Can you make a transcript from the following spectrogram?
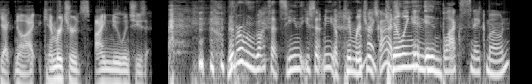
Yeah, no. I Kim Richards. I knew when she's. Remember when we watched that scene that you sent me of Kim Richards oh my God. killing it in, in? Black Snake Moan.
